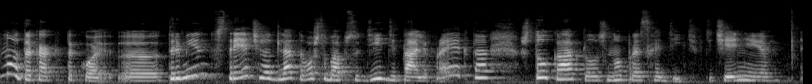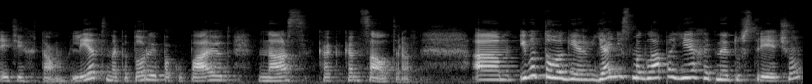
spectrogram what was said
Ну, это как такой э, термин, встреча для того, чтобы обсудить детали проекта, что как должно происходить в течение этих там лет, на которые покупают нас как консалтеров. И в итоге я не смогла поехать на эту встречу,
